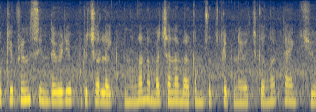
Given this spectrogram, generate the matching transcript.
ஓகே ஃப்ரெண்ட்ஸ் இந்த வீடியோ பிடிச்சா லைக் பண்ணுங்கள் நம்ம சேனல் மறக்காமல் சப்ஸ்கிரைப் பண்ணி வச்சுக்கோங்க. தேங்க்யூ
